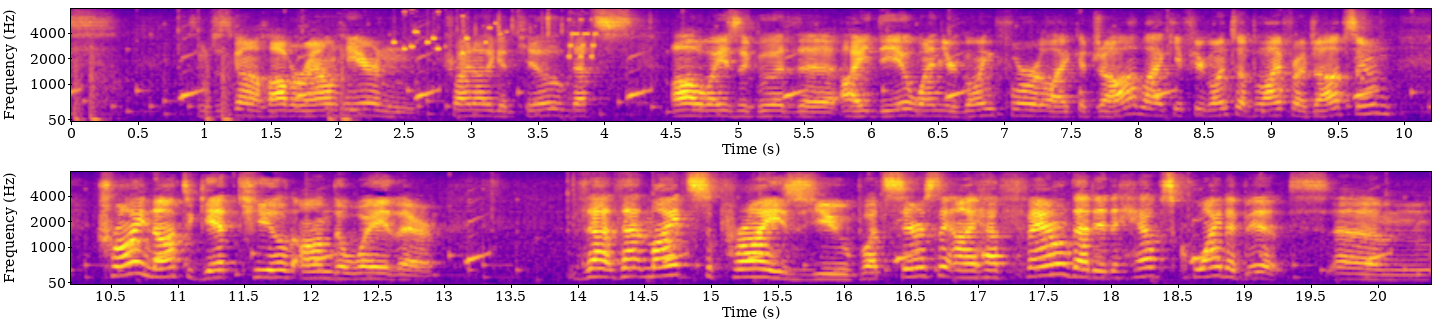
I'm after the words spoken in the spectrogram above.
So I'm just gonna hop around here and try not to get killed. That's always a good uh, idea when you're going for like a job. Like if you're going to apply for a job soon, try not to get killed on the way there. That that might surprise you, but seriously, I have found that it helps quite a bit. Um,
